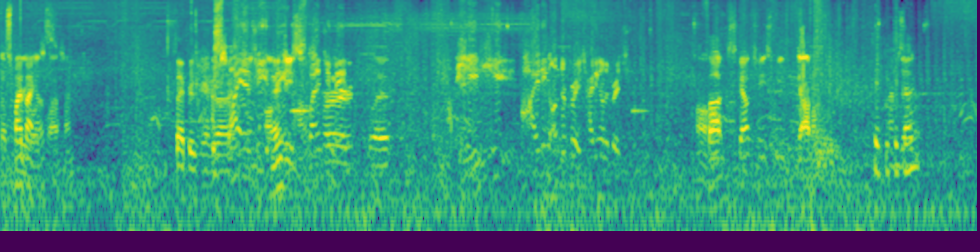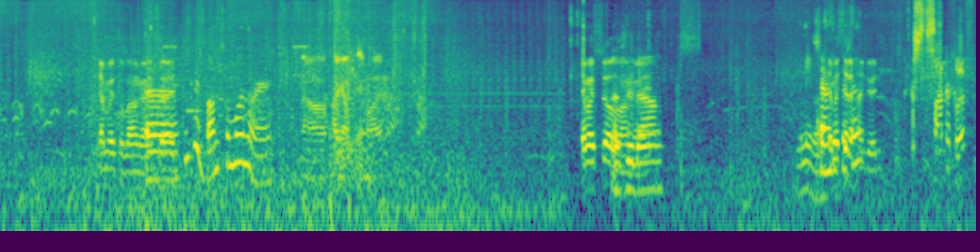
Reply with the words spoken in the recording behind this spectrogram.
that's Spy where by he was us. last time. Sniper's gonna Spy run. NG. Engie's He, he, hiding under bridge, hiding under bridge. Oh, Fuck. Scout chase me. Got him. Fifty percent. Demo's alone right Uh, I side. think I bumped someone or. No, I got this the spy. Demo's still alone Sentry right. down. Mini left. Seven- Demo's at 70%? 100. Sniper cliff.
